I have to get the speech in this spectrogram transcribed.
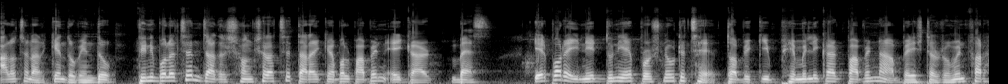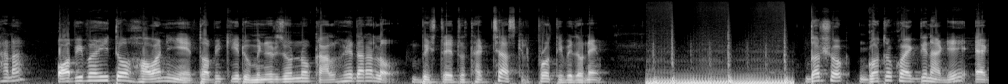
আলোচনার কেন্দ্রবিন্দু। তিনি বলেছেন, যাদের সংসার আছে, তারাই কেবল পাবেন এই কার্ড। ব্যাস। এরপরেই নেট দুনিয়ায় প্রশ্ন উঠেছে, তবে কি ফ্যামিলি কার্ড পাবেন না ব্যারিস্টার রুমিন ফারহানা? অবিবাহিত হওয়া নিয়ে তবে কি রুমিনের জন্য কাল হয়ে দাঁড়াল? বিস্তারিত থাকছে আজকের প্রতিবেদনে। দর্শক, গত কয়েকদিন আগে এক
